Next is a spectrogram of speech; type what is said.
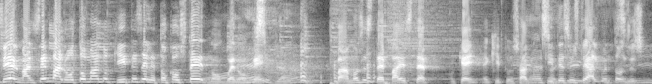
Sí, el man se embaló tomando, quítese, le toca a usted. No, bueno, ok. Eso. Vamos step by step. Ok, me quito un saco. Eso, Quítese aquí, usted algo entonces. Sí,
